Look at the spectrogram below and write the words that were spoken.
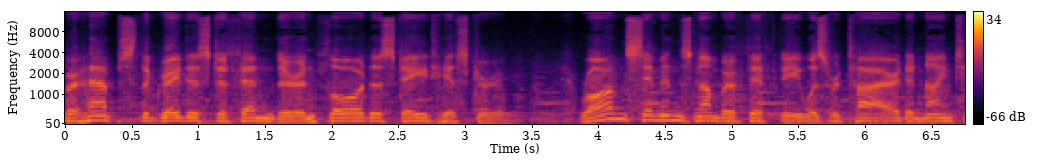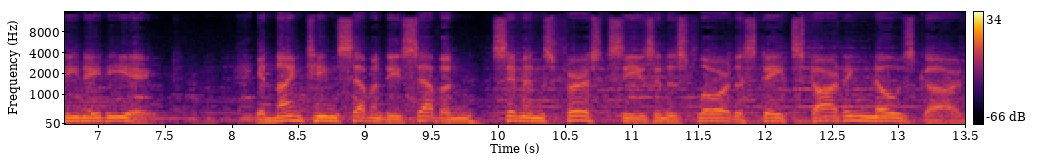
Perhaps the greatest defender in Florida State history. Ron Simmons, number 50, was retired in 1988. In 1977, Simmons' first season as Florida State's starting nose guard,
